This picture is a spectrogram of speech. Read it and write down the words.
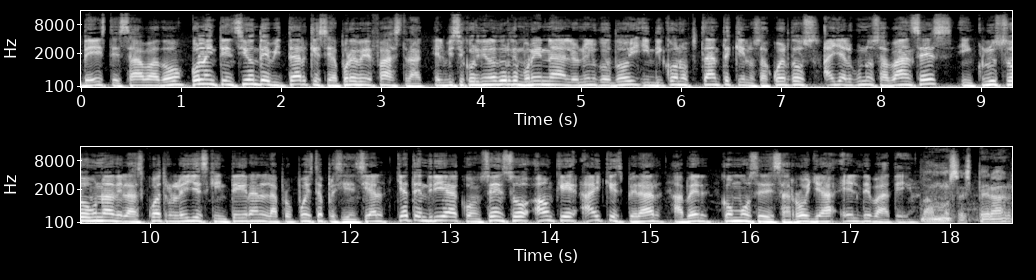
de este sábado, con la intención de evitar que se apruebe fast track. El vicecoordinador de Morena, Leonel Godoy, indicó no obstante que en los acuerdos hay algunos avances, incluso una de las cuatro leyes que integran la propuesta presidencial ya tendría consenso, aunque hay que esperar a ver cómo se desarrolla el debate. Vamos a esperar.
